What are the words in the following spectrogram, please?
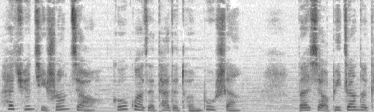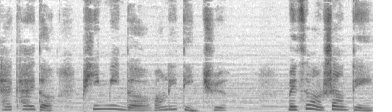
还蜷起双脚。勾挂在他的臀部上，把小臂张得开开的，拼命地往里顶去。每次往上顶，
